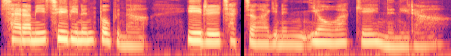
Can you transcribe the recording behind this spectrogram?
사람이 제비는 뽑으나 이를 작정하기는 여호와께 있느니라.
